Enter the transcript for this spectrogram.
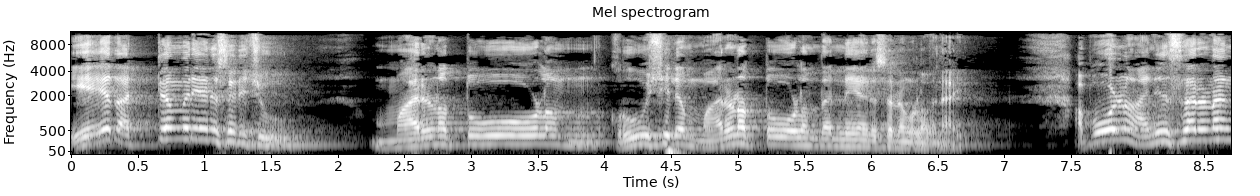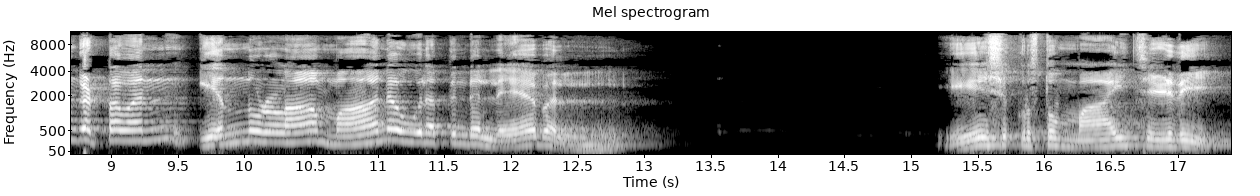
ഏതറ്റം വരെ അനുസരിച്ചു. മരണത്തോളം ക്രൂശിലെ മരണത്തോളം തന്നെ അനുസരണമുള്ളവനായി. അപ്പോൾ അനുസരണം കെട്ടവൻ എന്നുള്ള മാനകുലത്തിന്റെ ലേബൽ യേശുക്രിസ്തു മായിച്ചെഴുതി.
